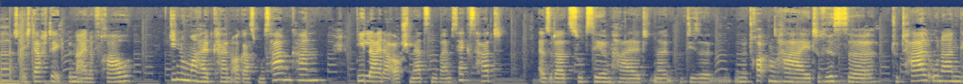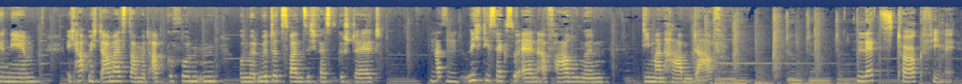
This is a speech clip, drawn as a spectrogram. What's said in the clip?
Also ich dachte, ich bin eine Frau, die nun mal halt keinen Orgasmus haben kann, die leider auch Schmerzen beim Sex hat. Also dazu zählen halt ne, diese eine Trockenheit, Risse, total unangenehm. Ich habe mich damals damit abgefunden und mit Mitte 20 festgestellt, das sind mhm. nicht die sexuellen Erfahrungen, die man haben darf. Let's Talk Female.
